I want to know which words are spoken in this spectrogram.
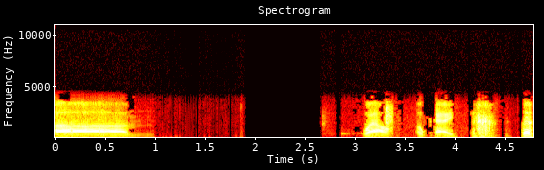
Um, well, okay.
